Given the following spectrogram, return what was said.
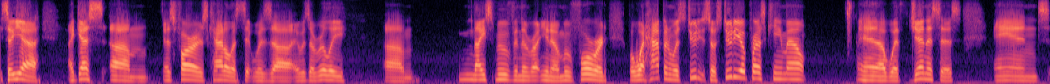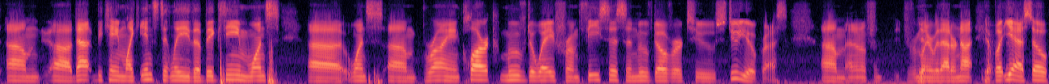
so yeah, I guess um, as far as Catalyst, it was uh, it was a really um, nice move in the you know move forward. But what happened was Studio so Studio Press came out uh, with Genesis, and um, uh, that became like instantly the big theme once uh, once um, Brian Clark moved away from Thesis and moved over to Studio Press. Um, I don't know if you're familiar yep. with that or not. Yep. But yeah, so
